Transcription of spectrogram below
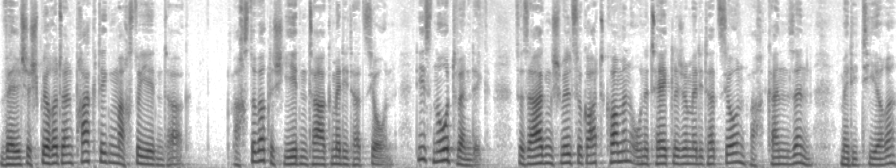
Welche spirituellen Praktiken machst du jeden Tag? Machst du wirklich jeden Tag Meditation? Die ist notwendig. Zu sagen, ich will zu Gott kommen ohne tägliche Meditation, macht keinen Sinn. Meditiere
